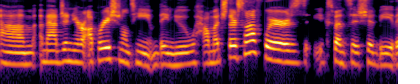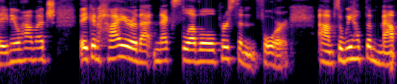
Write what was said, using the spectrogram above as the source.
Um, imagine your operational team they knew how much their software's expenses should be. They knew how much they could hire that next level person for. Um, so we help them map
